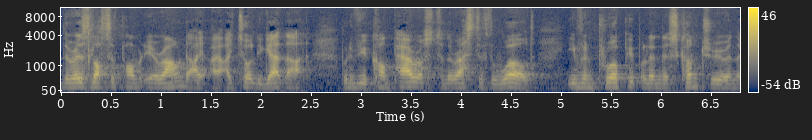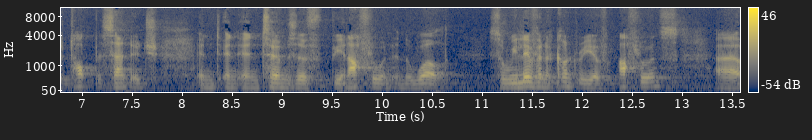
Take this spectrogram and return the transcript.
there is lots of poverty around. I, I, I totally get that. But if you compare us to the rest of the world, even poor people in this country are in the top percentage in, in, in terms of being affluent in the world. So we live in a country of affluence uh,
